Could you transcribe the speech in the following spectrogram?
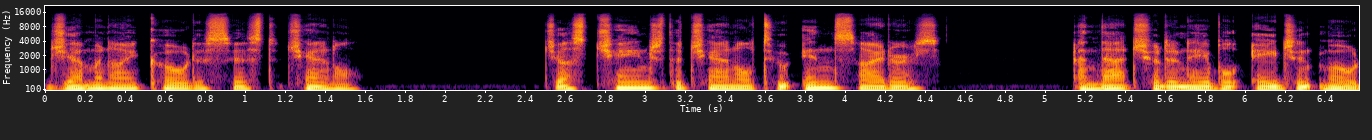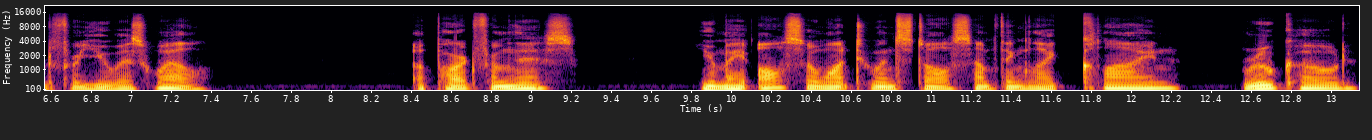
Gemini Code Assist Channel. Just change the channel to Insiders, and that should enable agent mode for you as well. Apart from this, you may also want to install something like Cline, Roo Code,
